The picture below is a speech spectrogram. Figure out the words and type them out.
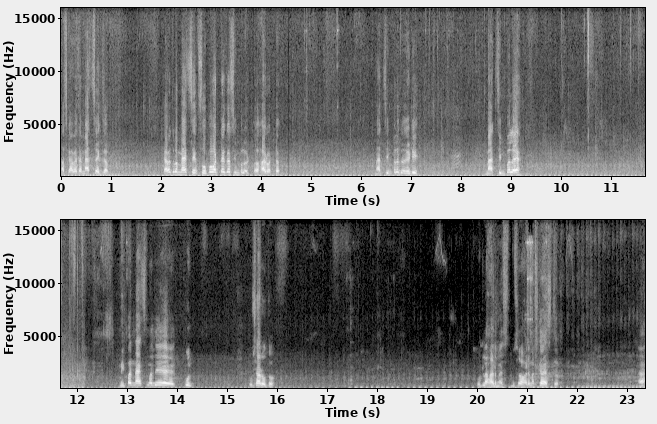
आज काय व्हायचा मॅथ्सचा एक्झाम काय तुला मॅथ्स सोपं वाटतं का सिंपल वाटतं हार्ड वाटतं? मॅथ सिंपल आहे तुझ्यासाठी? मॅथ सिंपल आहे. मी पण मॅथ्समध्ये फुल हुशार होतो. कुठला हार्ड मॅथ्स दुसरा हार्ड मॅथ्स काय असतं? हा?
